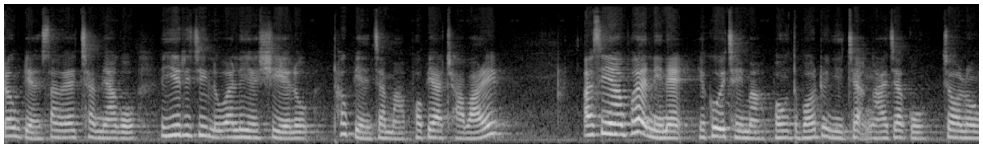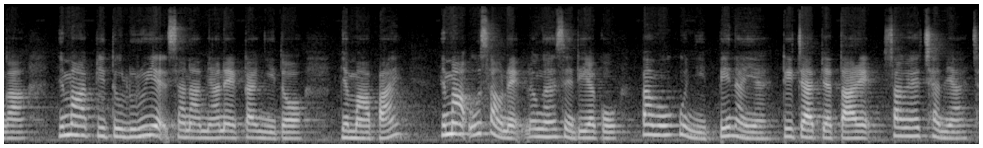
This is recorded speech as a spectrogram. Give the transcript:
တုံ့ပြန်ဆောင်ရွက်ချက်များကိုအရေးကြီးလိုအပ်လျက်ရှိရလို့ထုတ်ပြန်ချက်မှာဖော်ပြထားပါတယ်။အာဆီယံအဖွဲ့အနေနဲ့ယခုအချိန်မှာဘုံသဘောတူညီချက်၅ချက်ကိုကျော်လွန်ကမြန်မာပြည်သူလူထုရဲ့ဆန္ဒများနဲ့ကိုက်ညီသောမြန်မာပိုင်း မြန်မာဦးဆောင်တဲ့လုပ်ငန်းစဉ်တရက်ကိုပံ့ပိုးကူညီပေးနိုင်ရန်တိကျပြတ်သားတဲ့ဆောင်ရွက်ချက်များချ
